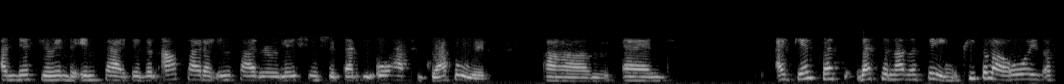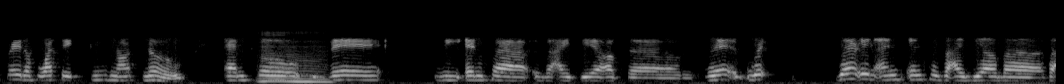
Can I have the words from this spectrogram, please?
unless you're in the inside. There's an outsider insider relationship that we all have to grapple with, um, and I guess that's that's another thing. People are always afraid of what they do not know, and so mm. there we enter the idea of the where, where, wherein enters the idea of uh, the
